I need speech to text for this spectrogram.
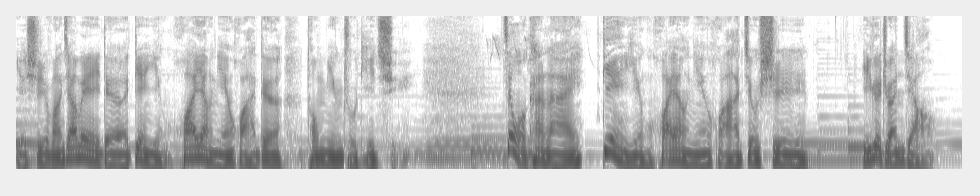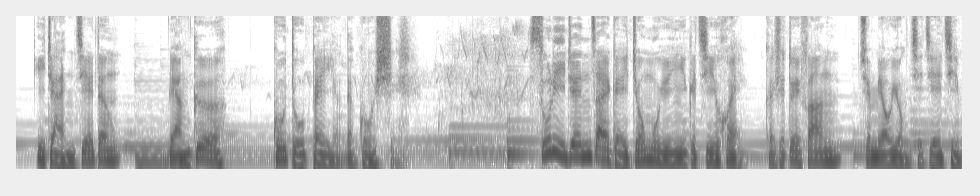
也是王家卫的电影《花样年华》的同名主题曲。在我看来，电影《花样年华》就是一个转角，一盏街灯，两个孤独背影的故事。苏丽珍在给周慕云一个机会，可是对方却没有勇气接近。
